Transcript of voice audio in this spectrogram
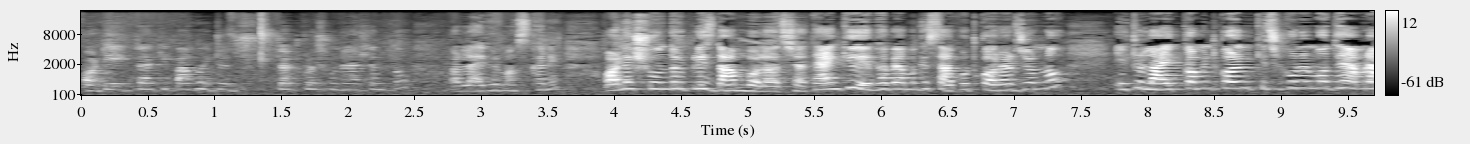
ফর্টি এইটটা কি পাবো? একটু চট করে শুনে আসেন তো, আর লাইভের মাঝখানে। অনেক সুন্দর প্লিজ দাম বলা আচ্ছা থ্যাংক ইউ এভাবে আমাকে সাপোর্ট করার জন্য। একটু লাইক কমেন্ট করেন। কিছুক্ষণের মধ্যে আমরা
